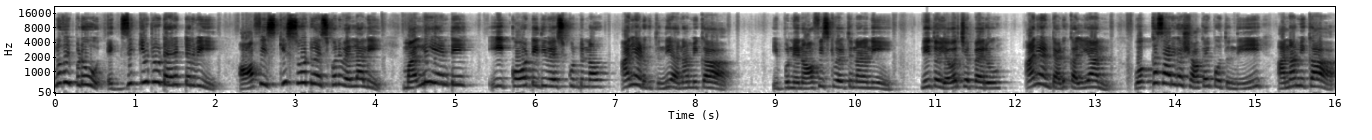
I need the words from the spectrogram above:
నువ్వు ఇప్పుడు ఎగ్జిక్యూటివ్ డైరెక్టర్వి ఆఫీస్కి సూట్ వేసుకుని వెళ్ళాలి. మళ్ళీ ఏంటి? ఈ కోట్ ఇది వేసుకుంటున్నావు అని అడుగుతుంది అనామిక. ఇప్పుడు నేను ఆఫీస్కి వెళ్తున్నానని నీతో ఎవరు చెప్పారు? అని అంటాడు కళ్యాణ్. ఒక్కసారిగా షాక్ అయిపోతుంది అనామిక.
